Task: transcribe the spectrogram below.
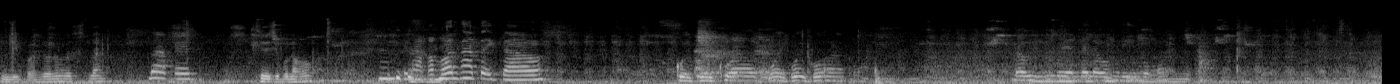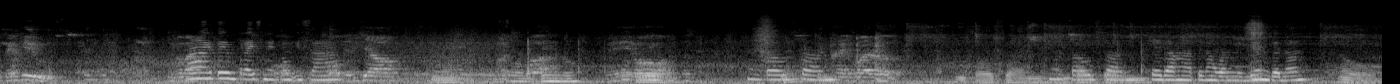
Hindi pa. Walang gas lang. Bakit? Sinisipon ako. Kinakabahan ata ikaw. Kuy, kuy, kuy, kuy, kuy, kuy. Bawin ko yan, dalawang libo ko. Thank you。Ah, ito yung price nitong isa. Hmm. Oo. 1,000. 1,000. 1,000. Kailangan natin ng 1 million, ganon. Oo.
